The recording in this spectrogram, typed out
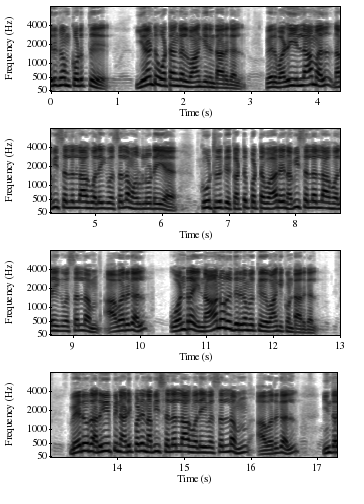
திருகம் கொடுத்து இரண்டு ஓட்டங்கள் வாங்கியிருந்தார்கள். வேறு வழி இல்லாமல் நபி சல்லல்லாஹு அலஹி வசல்லம் அவர்களுடைய கூற்றுக்கு கட்டுப்பட்டவாறு நபி சல்லல்லாஹு அலஹி வசல்லம் அவர்கள் ஒன்றை நானூறு திர்கமுக்கு வாங்கி கொண்டார்கள். வேறொரு அறிவிப்பின் அடிப்படை நபி சல்லல்லாஹு அலஹி வசல்லம் அவர்கள் இந்த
